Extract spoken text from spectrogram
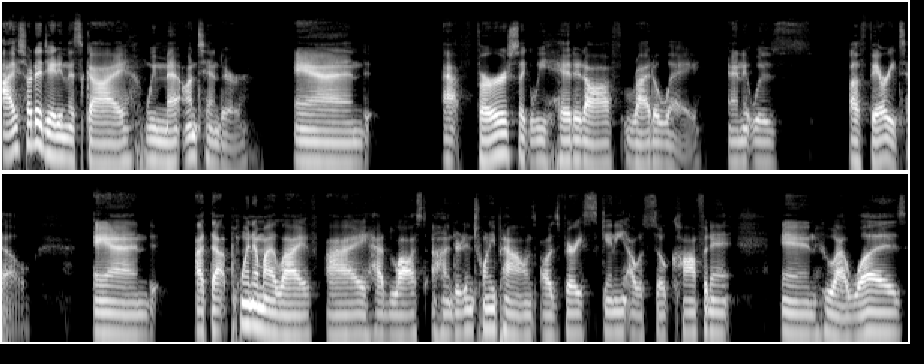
I started dating this guy. We met on Tinder, and at first, like we hit it off right away, and it was a fairy tale. And at that point in my life, I had lost 120 pounds. I was very skinny. I was so confident in who I was.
